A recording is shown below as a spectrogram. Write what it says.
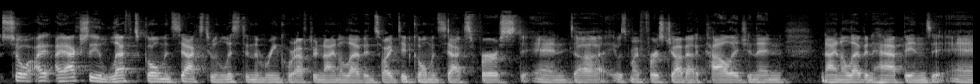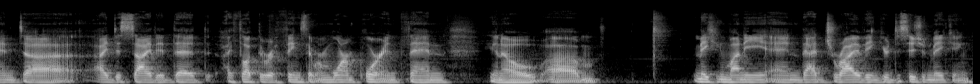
so I, I, actually left Goldman Sachs to enlist in the Marine Corps after 9/11. So I did Goldman Sachs first, and uh, it was my first job out of college. And then 9/11 happened, and uh, I decided that I thought there were things that were more important than, you know. Um, making money and that driving your decision making.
